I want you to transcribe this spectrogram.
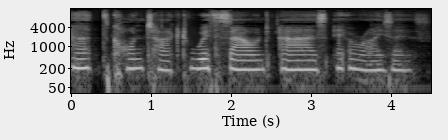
at contact with sound as it arises.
